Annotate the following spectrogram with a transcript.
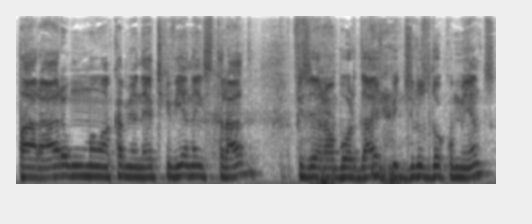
pararam uma, uma caminhonete que vinha na estrada, fizeram abordagem, pediram os documentos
